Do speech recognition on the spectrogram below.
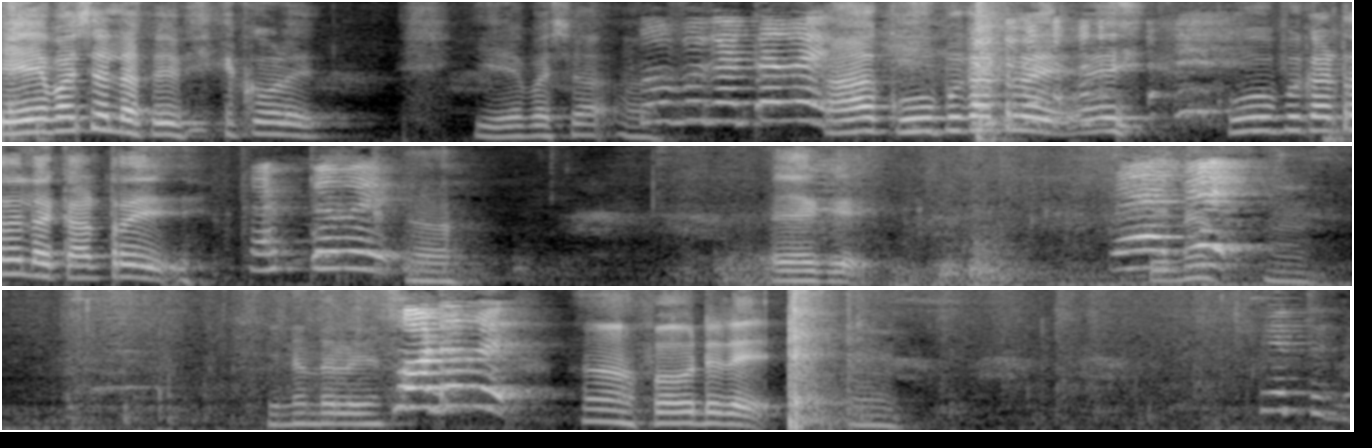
ഏ പശ. അല്ല ഫെബിക്കോൾ ഏ പശ ആ. കൂപ്പ് കട്ടറ്. കൂപ്പ് കട്ടറല്ല കട്ടറ്. കട്ടറ്. ആ. ഏക്ക് പിന്നെ. പിന്നെന്താ ആ എത്തില്ല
